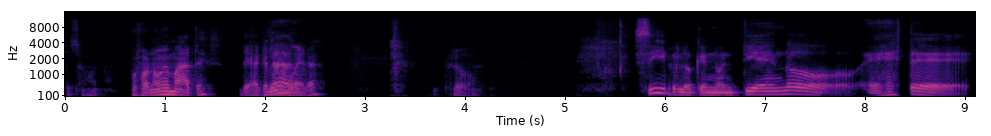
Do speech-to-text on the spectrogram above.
Entonces, bueno, por favor no me mates, deja que me muera. Pero... Sí, pero lo que no entiendo es este,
